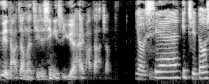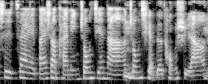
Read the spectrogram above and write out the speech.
越打仗呢，其实心里是越害怕打仗的。有些一直都是在班上排名中间啊、嗯、中前的同学啊，嗯、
